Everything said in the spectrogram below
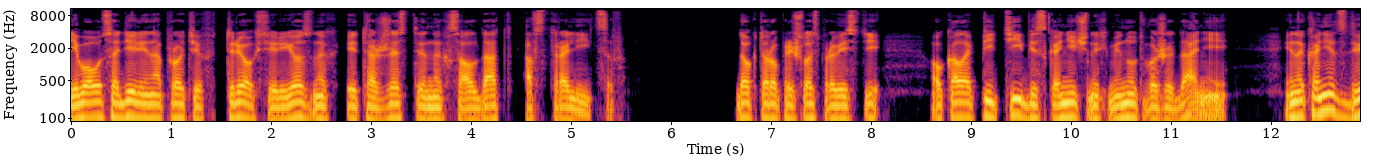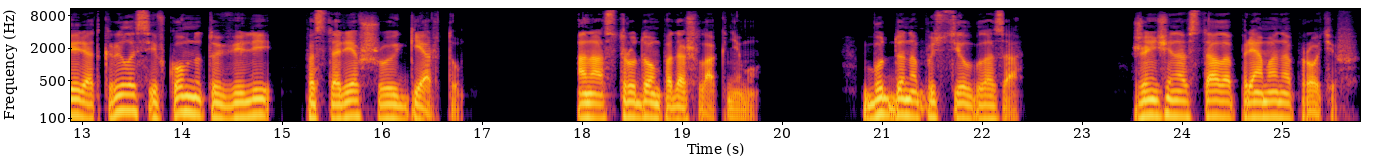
Его усадили напротив трех серьезных и торжественных солдат-австралийцев. Доктору пришлось провести около пяти бесконечных минут в ожидании, и, наконец, дверь открылась, и в комнату ввели постаревшую Герту. Она с трудом подошла к нему. Будда напустил глаза. Женщина встала прямо напротив.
